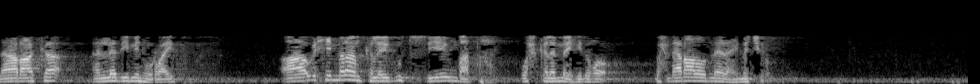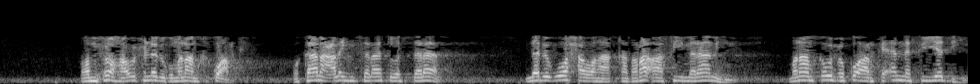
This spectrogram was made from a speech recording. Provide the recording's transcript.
la araaka alladii minhu ra'aytu wixii manaamka laygu tusiyey unbaa tahay wax kale ma ihidin oo wax dheeraadood leedahay ma jiro. Oo muxuu ahaa? Wuxuu nebigu manaamka ku arkay. Wa kaana calayhi salaatu wasalaam nebigu waxau ahaa qad ra'aa fii manaamihi. Manaamka wuxuu ku arkay ana fii yadihi.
